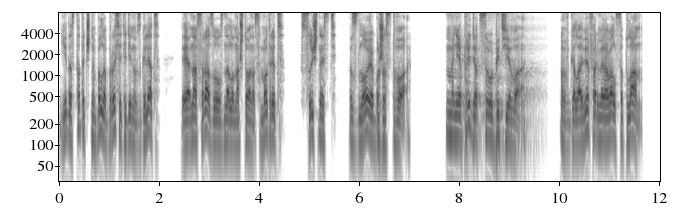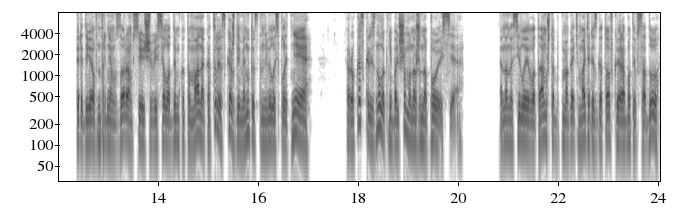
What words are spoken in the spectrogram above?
Ей достаточно было бросить один взгляд, и она сразу узнала, на что она смотрит. Сущность — злое божество. «Мне придётся убить его». В голове формировался план. Перед её внутренним взором всё ещё висела дымка тумана, которая с каждой минутой становилась плотнее. Рука скользнула к небольшому ножу на поясе. Она носила его там, чтобы помогать матери с готовкой и работой в саду.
